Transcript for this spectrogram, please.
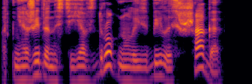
От неожиданности я вздрогнула и сбилась с шага,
